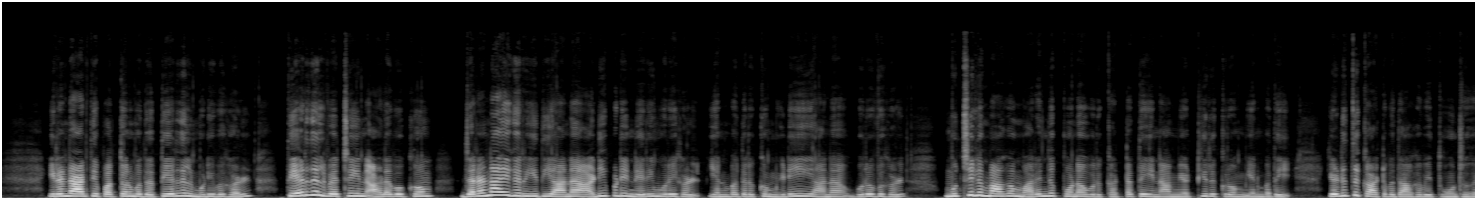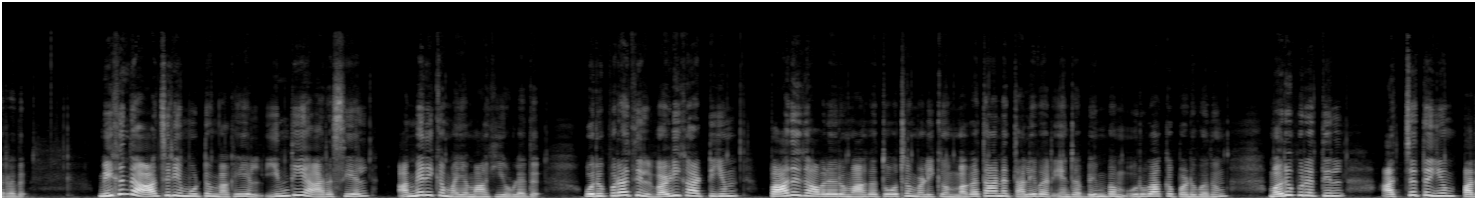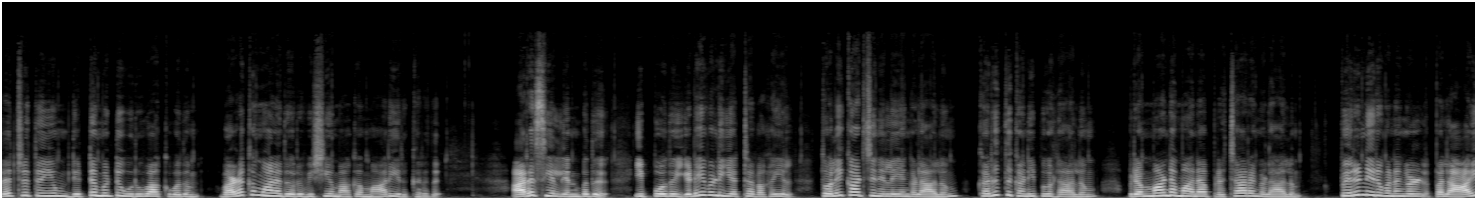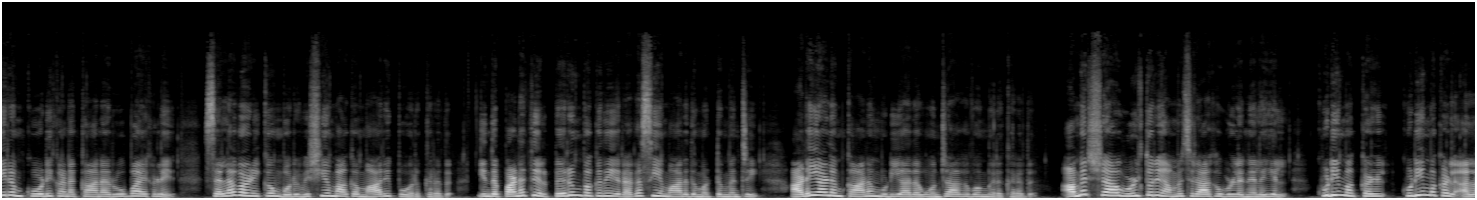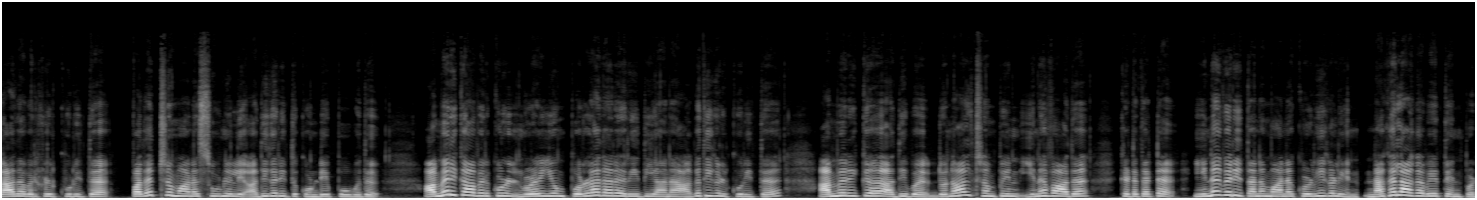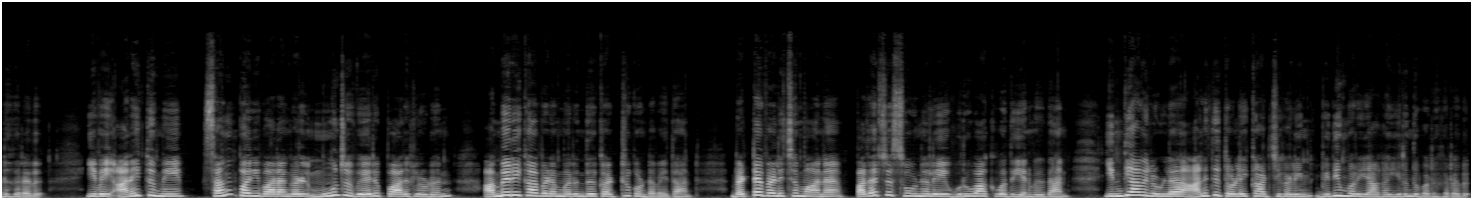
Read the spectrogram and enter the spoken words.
இரண்டாயிரத்தி பத்தொன்பது தேர்தல் முடிவுகள் தேர்தல் வெற்றியின் அளவுக்கும் ஜனநாயக ரீதியான அடிப்படை நெறிமுறைகள் என்பதற்கும் இடையேயான உறவுகள் முற்றிலுமாக மறைந்து போன ஒரு கட்டத்தை நாம் எட்டியிருக்கிறோம் என்பதை எடுத்து காட்டுவதாகவே தோன்றுகிறது. மிகுந்த ஆச்சரியமூட்டும் வகையில் இந்திய அரசியல் அமெரிக்க மயமாகியுள்ளது ஒரு புறத்தில் வழிகாட்டியும் பாதுகாவலருமாக தோற்றமளிக்கும் மகத்தான தலைவர் என்ற பிம்பம் உருவாக்கப்படுவதும் மறுபுறத்தில் அச்சத்தையும் பதற்றத்தையும் திட்டமிட்டு உருவாக்குவதும் வழக்கமானதொரு விஷயமாக மாறியிருக்கிறது. அரசியல் என்பது இப்போது இடைவெளியற்ற வகையில் தொலைக்காட்சி நிலையங்களாலும் கருத்து கணிப்புகளாலும் பிரம்மாண்டமான பிரச்சாரங்களாலும் பெருநிறுவனங்கள் பல ஆயிரம் கோடிக்கணக்கான ரூபாய்களை செலவழிக்கும் ஒரு விஷயமாக மாறிப்போயிருக்கிறது. இந்த பணத்தில் பெரும்பகுதி ரகசியமானது மட்டுமின்றி அடையாளம் காண முடியாத ஒன்றாகவும் இருக்கிறது. அமித்ஷா உள்துறை அமைச்சராக உள்ள நிலையில் குடிமக்கள் குடிமக்கள் அல்லாதவர்கள் குறித்த பதற்றமான சூழ்நிலை அதிகரித்து கொண்டே போவது அமெரிக்காவிற்குள் நுழையும் பொருளாதார ரீதியான அகதிகள் குறித்த அமெரிக்க அதிபர் டொனால்ட் ட்ரம்பின் இனவாத கிட்டத்தட்ட இனவெறித்தனமான கொள்கைகளின் நகலாகவே தென்படுகிறது. இவை அனைத்துமே சங் பரிவாரங்கள் மூன்று வேறுபாடுகளுடன் அமெரிக்காவிடமிருந்து கற்றுக்கொண்டவைதான். வெட்ட வெளிச்சமான பதற்ற சூழ்நிலையை உருவாக்குவது என்பதுதான் இந்தியாவில் உள்ள அனைத்து தொலைக்காட்சிகளின் விதிமுறையாக இருந்து வருகிறது.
